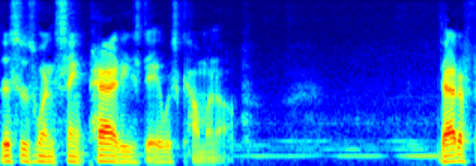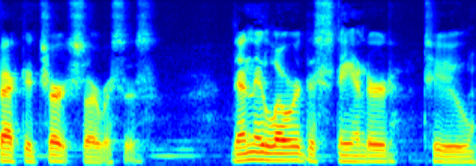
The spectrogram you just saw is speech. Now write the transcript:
This is when St. Patty's Day was coming up. That affected church services. Then they lowered the standard to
